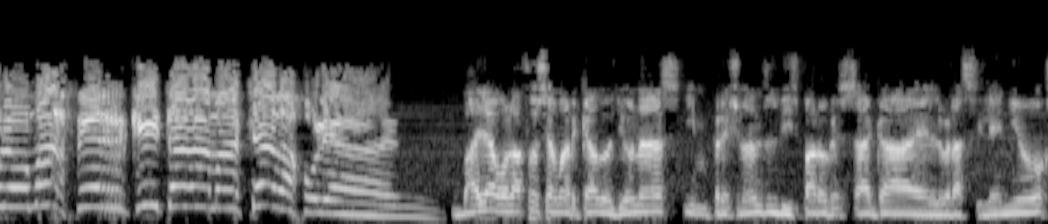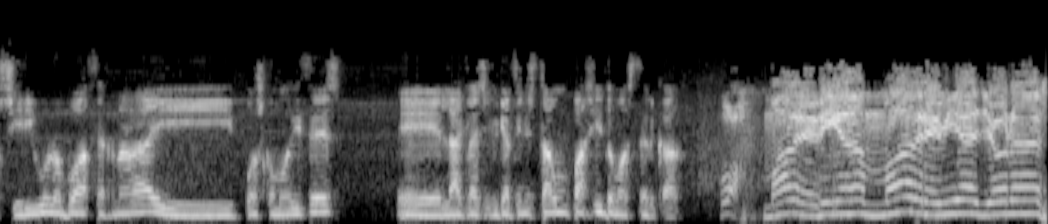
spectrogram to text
1, más cerquita la machada, Julián. Vaya golazo se ha marcado Jonas, impresionante el disparo que se saca el brasileño, Sirigu no puede hacer nada y pues como dices, eh, la clasificación está un pasito más cerca. Oh, madre mía, madre mía, Jonas.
